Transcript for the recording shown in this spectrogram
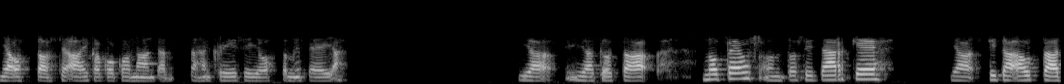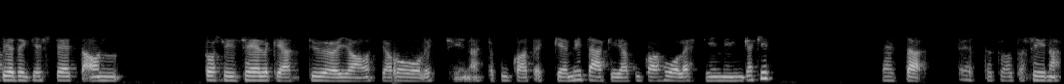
ja ottaa se aika kokonaan tämän, tähän kriisin johtamiseen. Ja, ja, ja tota, nopeus on tosi tärkeä ja sitä auttaa tietenkin se, että on tosi selkeät työjaot ja roolit siinä, että kuka tekee mitäkin ja kuka huolehtii minkäkin. Että, että tuota, siinä,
